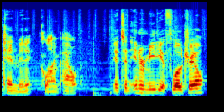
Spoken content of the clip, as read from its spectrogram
10 minute climb out. It's an intermediate flow trail,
